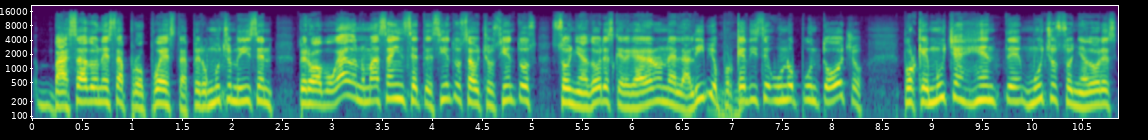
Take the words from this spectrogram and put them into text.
basado en esta propuesta, pero muchos me dicen, pero abogado, nomás hay 700 a 800 soñadores que ganaron el alivio. ¿Por qué dice 1.8? Porque mucha gente, muchos soñadores,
